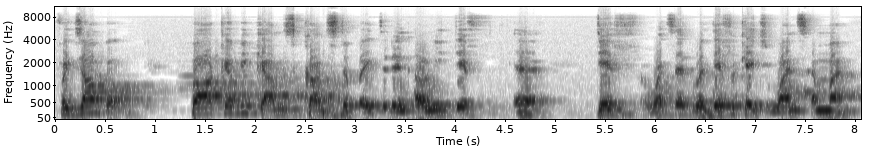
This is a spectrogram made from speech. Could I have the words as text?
For example, Parker becomes constipated and only def, uh, def, what's that word, defecates once a month.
